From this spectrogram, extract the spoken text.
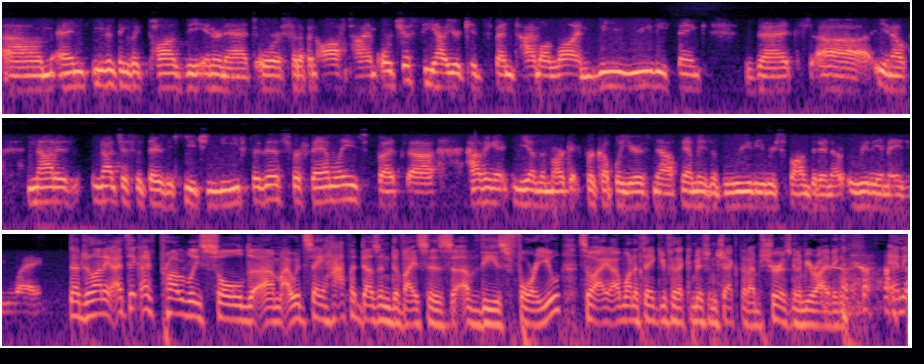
um, and even things like pause the internet or set up an off time or just see how your kids spend time online. We really think that uh, you know not as not just that there's a huge need for this for families, but uh, having it be on the market for a couple years now, families have really responded in a really amazing way. Now, Jelani, I think I've probably sold, um, I would say, half a dozen devices of these for you. So I, I want to thank you for the commission check that I'm sure is going to be arriving any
